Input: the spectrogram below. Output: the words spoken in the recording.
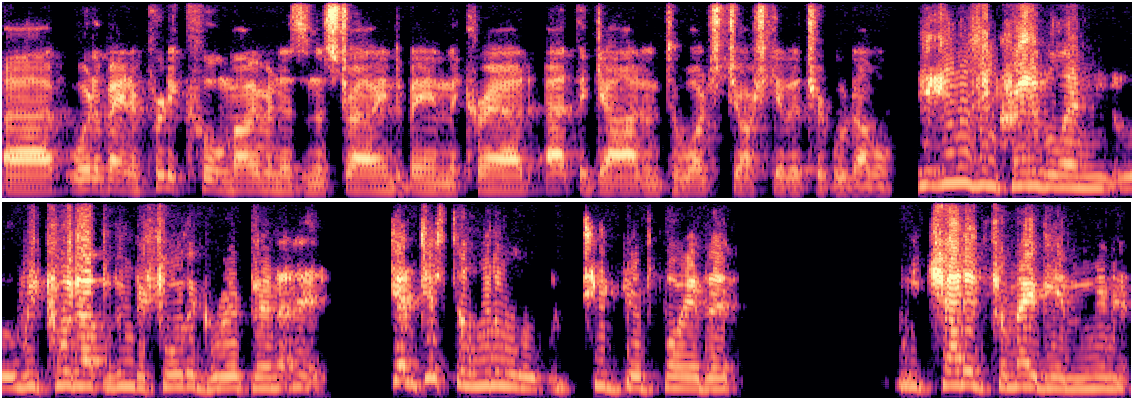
uh, would have been a pretty cool moment as an Australian to be in the crowd at the Garden to watch Josh get a triple double. It was incredible, and we caught up with him before the group. And uh, just a little tidbit for you that we chatted for maybe a minute.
